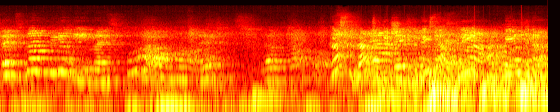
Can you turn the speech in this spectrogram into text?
Pēc tam pielīmēs klāt. Kas ir atšķirīgs visām trijām pilnām?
